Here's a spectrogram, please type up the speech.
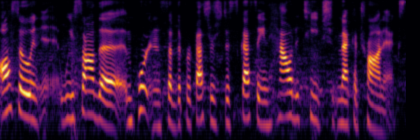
Also, in, we saw the importance of the professors discussing how to teach mechatronics.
